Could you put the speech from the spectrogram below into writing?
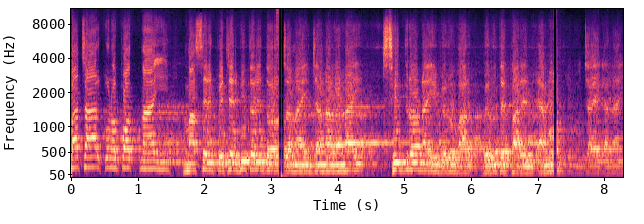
বাঁচার কোনো পথ নাই মাছের পেটের ভিতরে দরজা নাই জানালা নাই ছিদ্র নাই বেরোবার বেরোতে পারেন এমন কোন জায়গা নাই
